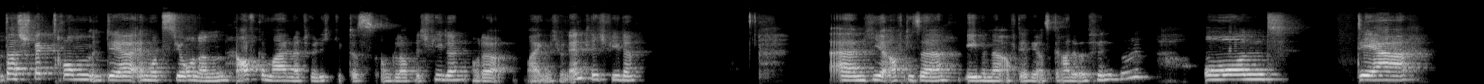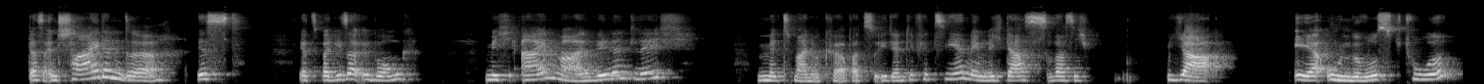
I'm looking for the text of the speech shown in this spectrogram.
das Spektrum der Emotionen aufgemalt. Natürlich gibt es unglaublich viele oder eigentlich unendlich viele. Ähm, hier auf dieser Ebene, auf der wir uns gerade befinden. Und der das Entscheidende ist jetzt bei dieser Übung, mich einmal willentlich mit meinem Körper zu identifizieren, nämlich das, was ich ja eher unbewusst tue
